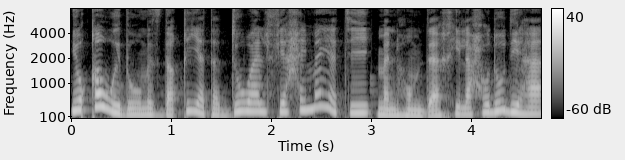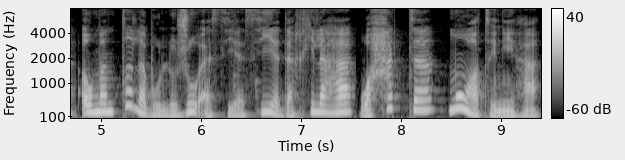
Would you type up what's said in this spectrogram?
يقوض مصداقية الدول في حماية من هم داخل حدودها أو من طلبوا اللجوء السياسي داخلها وحتى مواطنيها.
